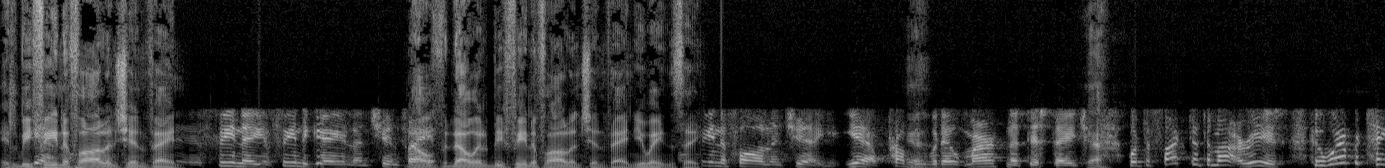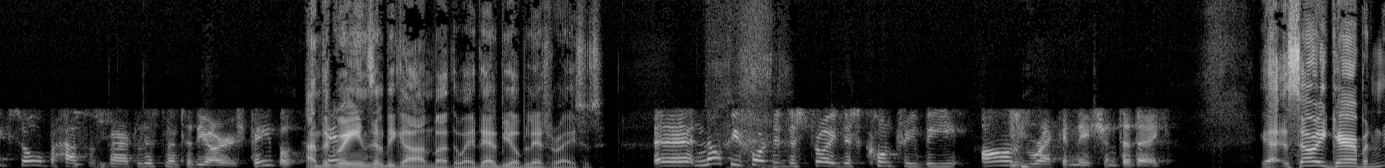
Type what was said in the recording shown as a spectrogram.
It'll be Yeah. Fianna Fáil and Sinn Féin. Uh, Fine, Fine Gael and Sinn No, Féin. f- no, it'll be Fianna Fáil and Sinn Féin. You wait and see. Fianna Fáil and Sinn, yeah, probably Yeah. without Martin at this stage. Yeah. But the fact of the matter is, whoever takes over has to start listening to the Irish people. And the Greens will be gone, by the way. They'll be obliterated. Uh, not before they destroy this country beyond recognition today. Yeah, sorry, Gerben.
